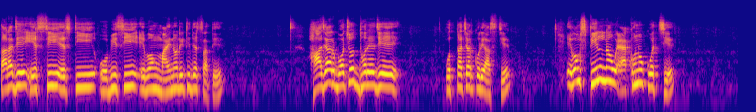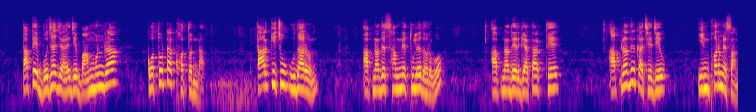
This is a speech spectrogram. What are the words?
তারা যে এসসি এসটি ওবিসি এবং মাইনরিটিদের সাথে হাজার বছর ধরে যে অত্যাচার করে আসছে এবং স্টিল নাও এখনও করছে তাতে বোঝা যায় যে ব্রাহ্মণরা কতটা খতরনাক। তার কিছু উদাহরণ আপনাদের সামনে তুলে ধরব। আপনাদের জ্ঞাতার্থে আপনাদের কাছে যে ইনফরমেশান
